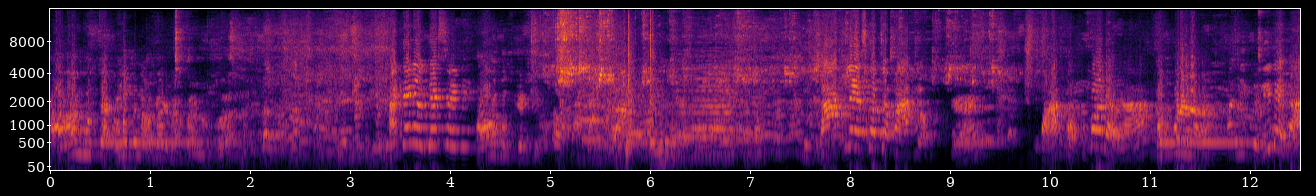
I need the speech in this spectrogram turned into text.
తాళం గుర్తు ఎక్కడ ఉంది నవ్వుతాడు పెడతాను నువ్వు? అంటే నీ ఉద్దేశం ఏంటి? తాళం గుర్తు కట్టి పాటలు వేసుకోవచ్చా పాటలు? పాట తప్పు పాడావురా తప్పుడేనా మరి నీకు తెలియలేదా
